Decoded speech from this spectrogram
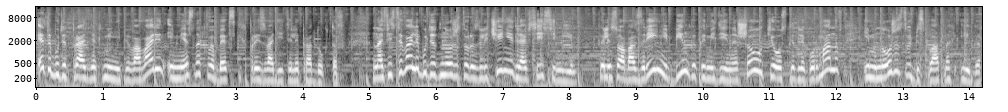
Это будет праздник мини-пивоварен и местных квебекских производителей продуктов. На фестивале будет множество развлечений для всей семьи. Колесо обозрений, бинго, комедийное шоу, киоски для гурманов и множество бесплатных игр.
